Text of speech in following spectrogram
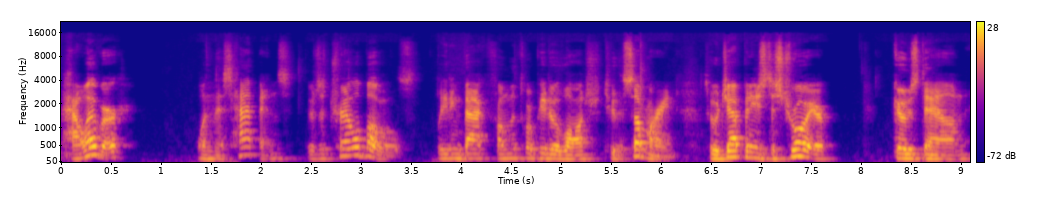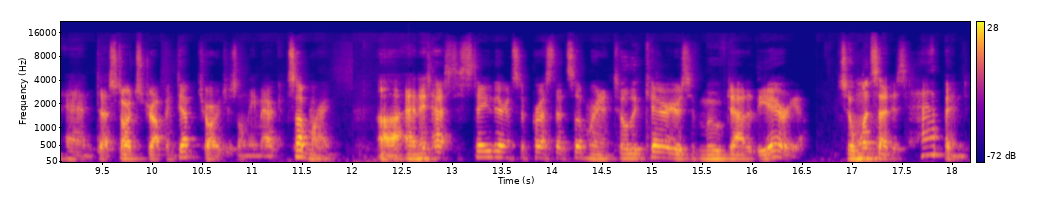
However, when this happens, there's a trail of bubbles leading back from the torpedo launch to the submarine. So a Japanese destroyer goes down and uh, starts dropping depth charges on the American submarine. Uh, and it has to stay there and suppress that submarine until the carriers have moved out of the area. So once that has happened,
